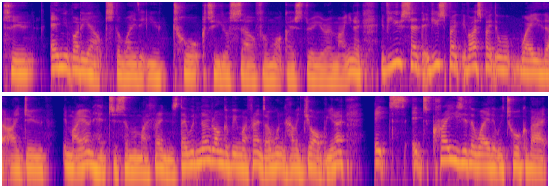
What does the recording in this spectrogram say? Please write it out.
to anybody else the way that you talk to yourself and what goes through your own mind. You know, if you said, if you spoke, if I spoke the way that I do in my own head to some of my friends, they would no longer be my friends. I wouldn't have a job. You know, it's it's crazy the way that we talk about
